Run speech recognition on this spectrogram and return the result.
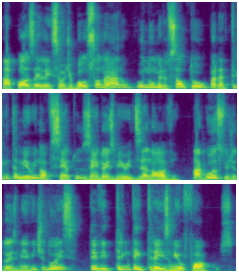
Após a eleição de Bolsonaro, o número saltou para 30.900 em 2019. Agosto de 2022 teve 33 mil focos.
